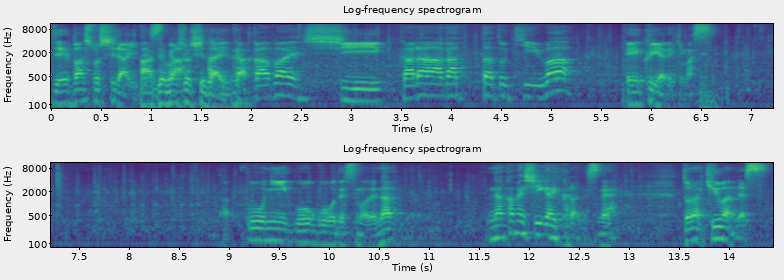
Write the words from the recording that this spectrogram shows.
出場所次第ですがあ出場所次第か。はい中林から上がった時は、えークリアできます。あ5255ですのでな中林以外からですね。ドラ9番です。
